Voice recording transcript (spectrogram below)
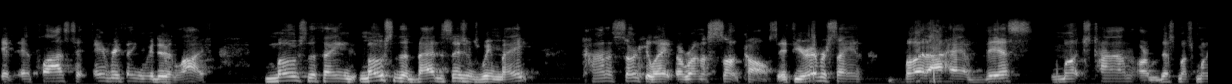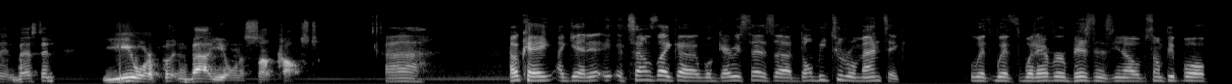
it applies to everything we do in life. Most of the things, most of the bad decisions we make, kind of circulate around a sunk cost. If you're ever saying, "But I have this much time or this much money invested," you are putting value on a sunk cost. Ah, uh, okay, I get it. It sounds like uh, what Gary says. Uh, don't be too romantic with with whatever business. You know, some people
